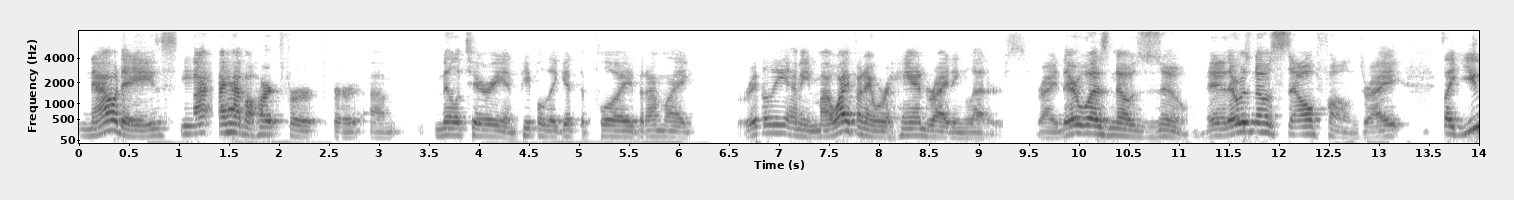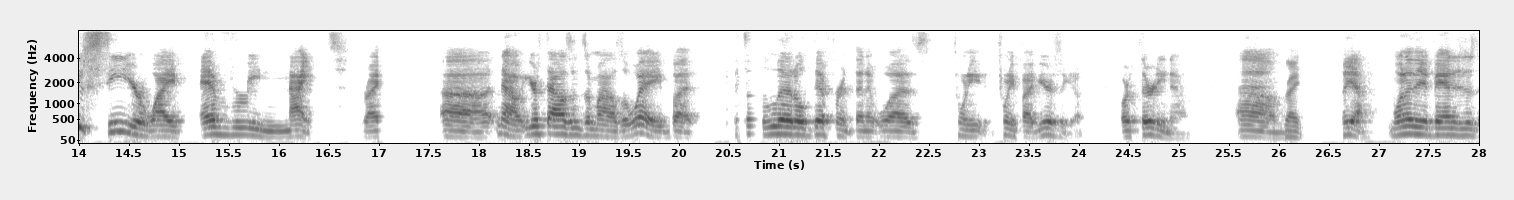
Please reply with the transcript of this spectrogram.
nowadays you know, I, I, have a heart for, for um, military and people that get deployed, but I'm like, really? I mean, my wife and I were handwriting letters, right? There was no Zoom, there was no cell phones, right? It's like you see your wife every night, right? Uh, now you're thousands of miles away, but it's a little different than it was 20, 25 years ago or 30 now. Um, right. But yeah, one of the advantages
